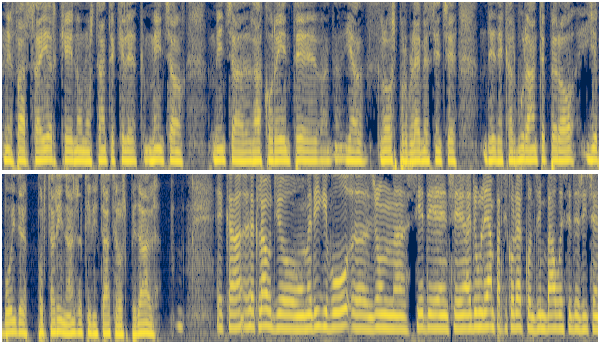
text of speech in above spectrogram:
ne far sapere che nonostante che le, mencia, mencia la corrente ha grossi problemi senza de, carburante però è buono portare in l'attività dell'ospedale Claudio Merighi, voi eh, siete ad un in particolare con Zimbabwe siete dice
